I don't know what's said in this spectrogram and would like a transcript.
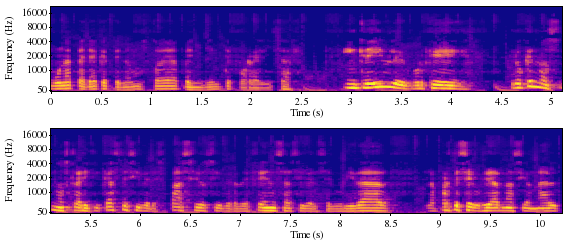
una tarea que tenemos todavía pendiente por realizar. Increíble, porque creo que nos, nos clarificaste ciberespacio, ciberdefensa, ciberseguridad, la parte de seguridad nacional.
